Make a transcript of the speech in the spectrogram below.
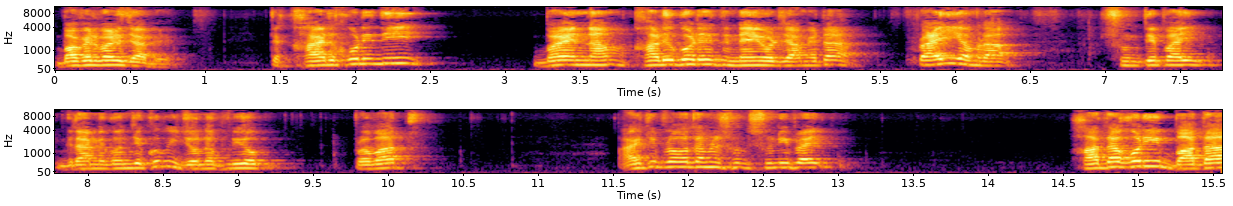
বাপের বাড়ি যাবে। তো খায়ের খরিদি ভাইয়ের নাম খাড়ু গড়াইতে নেই ওর জাম এটা প্রায়ই আমরা শুনতে পাই গ্রামেগঞ্জে খুবই জনপ্রিয় প্রবাদ। আরেকটি প্রবাদ আমরা শুনি পাই হাদাকড়ি বাদা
